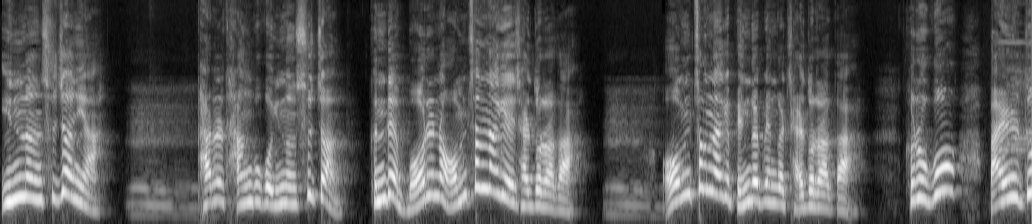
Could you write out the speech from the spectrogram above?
있는 수준이야. 음, 발을 담그고 있는 수준. 근데 머리는 엄청나게 잘 돌아가. 음, 엄청나게 뱅글뱅글 잘 돌아가. 그리고 말도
